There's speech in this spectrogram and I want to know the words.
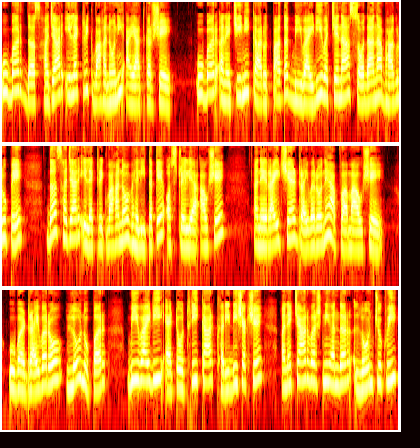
ઉબર દસ હજાર ઇલેક્ટ્રિક વાહનોની આયાત કરશે. ઉબર અને ચીની કાર ઉત્પાદક બીવાયડી વચ્ચેના સોદાના ભાગરૂપે દસ હજાર ઇલેક્ટ્રિક વાહનો વહેલી તકે ઓસ્ટ્રેલિયા આવશે અને રાઇડ શેર ડ્રાઈવરોને આપવામાં આવશે. ઉબર ડ્રાઈવરો લોન ઉપર બીવાયડી એટો થ્રી કાર ખરીદી શકશે અને ચાર વર્ષની અંદર લોન ચૂકવી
